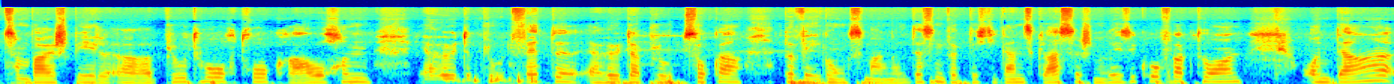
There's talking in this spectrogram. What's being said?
zum Beispiel äh, Bluthochdruck, Rauchen, erhöhte Blutfette, erhöhter Blutzucker, Bewegungsmangel. Das sind wirklich die ganz klassischen Risikofaktoren. Und da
